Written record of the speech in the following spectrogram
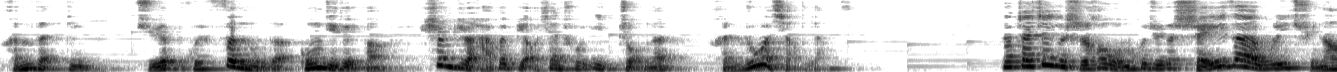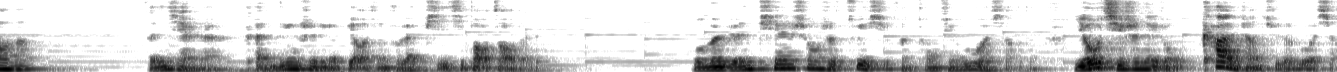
很稳定，绝不会愤怒的攻击对方，甚至还会表现出一种呢很弱小的样子。那在这个时候，我们会觉得谁在无理取闹呢？很显然，肯定是那个表现出来脾气暴躁的人。我们人天生是最喜欢同情弱小的，尤其是那种看上去的弱小。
